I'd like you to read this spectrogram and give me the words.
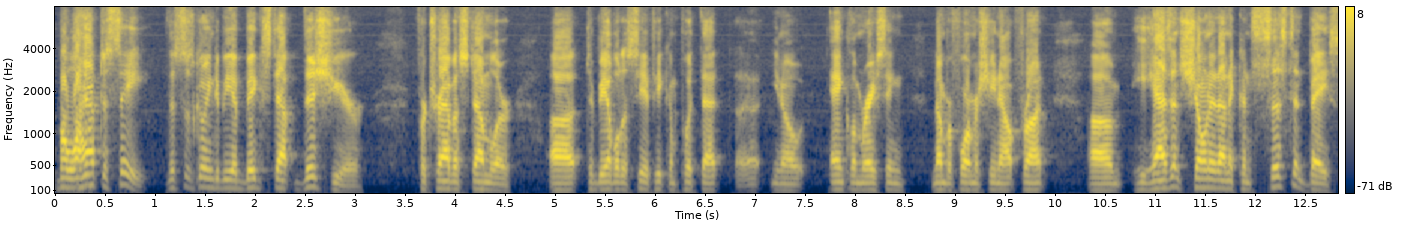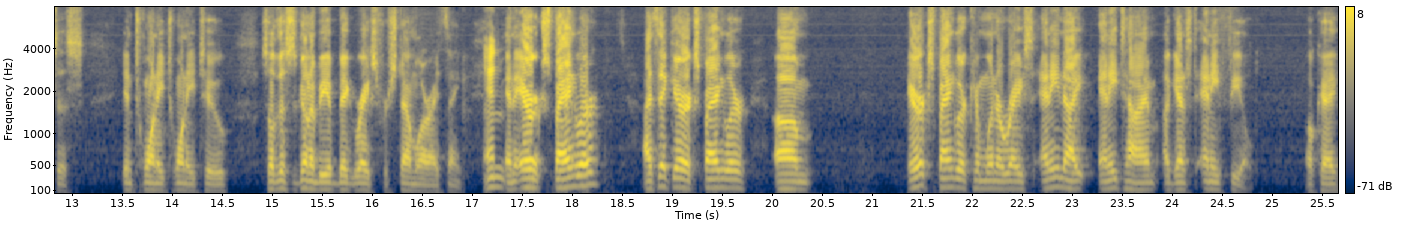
but we'll have to see. This is going to be a big step this year for Travis Stemler uh, to be able to see if he can put that uh, you know Anklam Racing number four machine out front. Um, he hasn't shown it on a consistent basis in 2022. So this is going to be a big race for Stemler, I think. And, and Eric Spangler, I think Eric Spangler um, Eric Spangler can win a race any night, anytime against any field. Okay.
